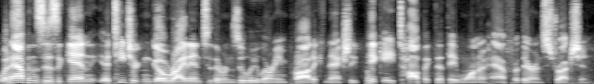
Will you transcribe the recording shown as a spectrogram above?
what happens is, again, a teacher can go right into the Renzulli learning product and actually pick a topic that they want to have for their instruction.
